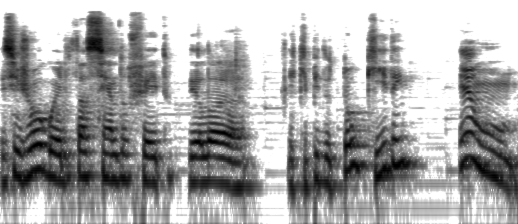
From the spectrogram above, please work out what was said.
esse jogo ele está sendo feito pela equipe do Tolkien. É um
